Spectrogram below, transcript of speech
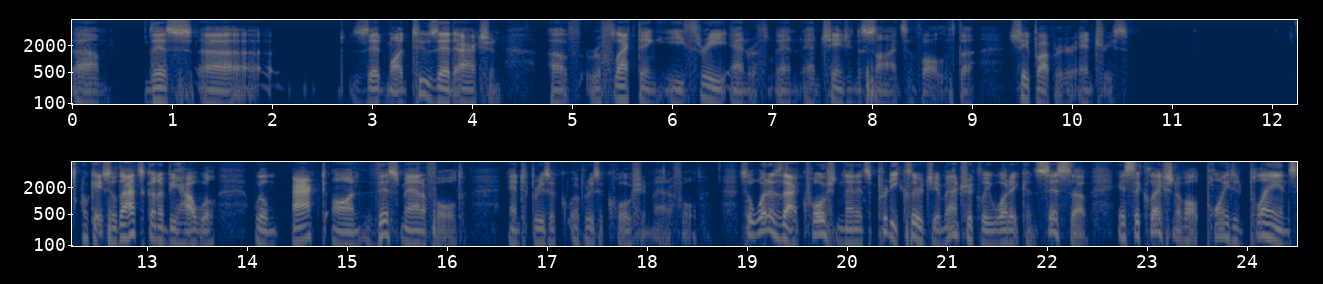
um, this uh, Z mod 2Z action of reflecting E3 and, ref and, and changing the signs of all of the shape operator entries. Okay, so that's going to be how we'll, we'll act on this manifold and to produce a, produce a quotient manifold. So what is that quotient then? It's pretty clear geometrically what it consists of. It's the collection of all pointed planes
